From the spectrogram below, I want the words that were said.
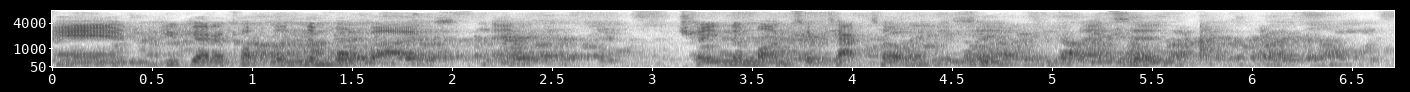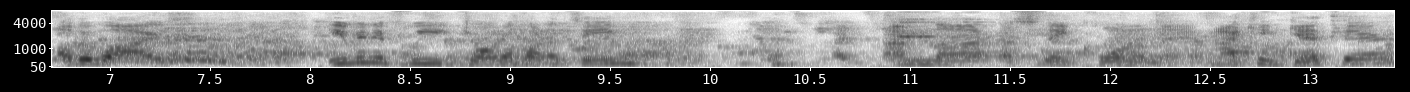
and you get a couple of nimble guys and train them on tic tac toe. That's it. That's it. Otherwise, even if we join up on a team, I'm not a snake corner man. I can get there,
